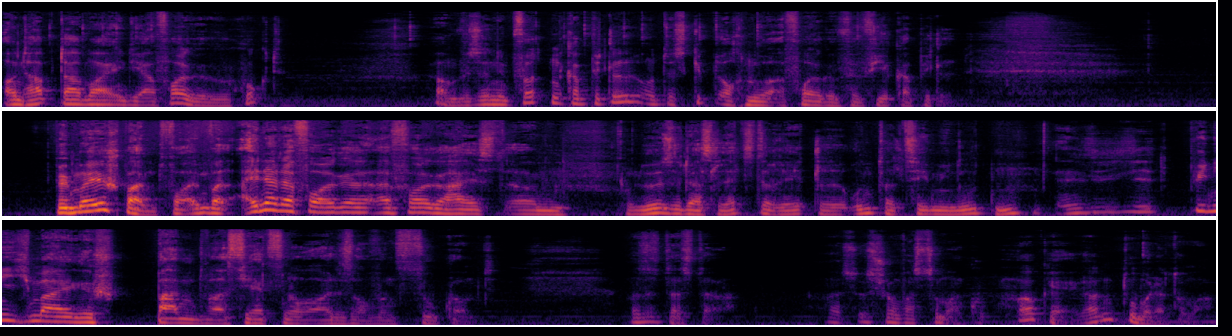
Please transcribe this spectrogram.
und habe da mal in die Erfolge geguckt. Ja, wir sind im vierten Kapitel und es gibt auch nur Erfolge für vier Kapitel. Bin mal gespannt, vor allem weil einer der Folge, Erfolge heißt ähm, löse das letzte Rätsel unter 10 Minuten. Bin ich mal gespannt, was jetzt noch alles auf uns zukommt. Was ist das da? Das ist schon was zum Angucken. Okay, dann tun wir das doch mal.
